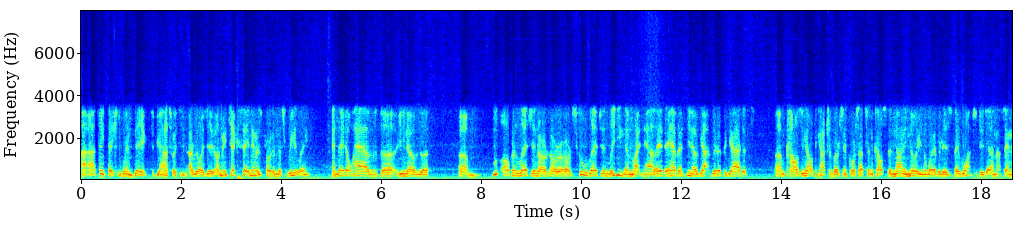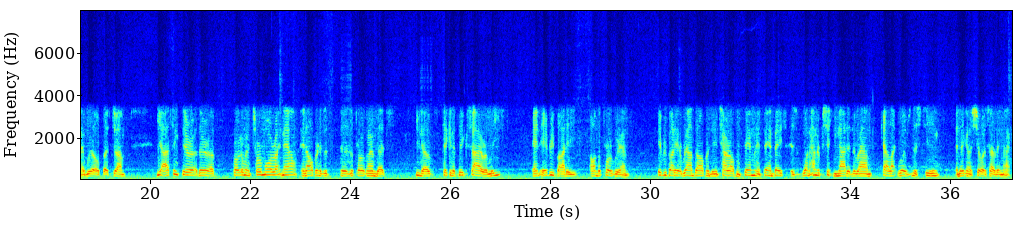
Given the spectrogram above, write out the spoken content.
I, I think they could win big. To be honest with you, I really do. I mean, Texas A&M is a program that's reeling, and they don't have the you know the um, Auburn legend or, or, or school legend leading them right now. They they haven't you know got rid of the guy that's um, causing all the controversy. And of course, that's going to cost them ninety million or whatever it is they want to do that. I'm not saying they will, but um, yeah, I think they're they're a program in turmoil right now, and Auburn is a is a program that's you know taking a big sigh of relief, and everybody on the program, everybody around Auburn, the entire Auburn family and fan base is 100% united around Cadillac Williams, and this team, and they're going to show it Saturday night.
